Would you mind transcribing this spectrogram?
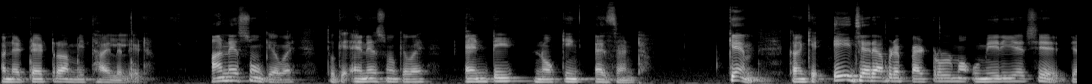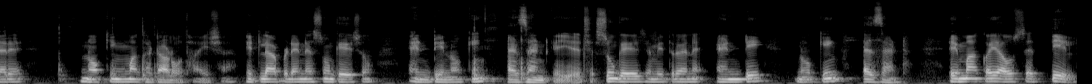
અને ટેટ્રા મિથાઇલેટ આને શું કહેવાય? તો કે એને શું કહેવાય? Anti knocking agent. કેમ? કારણ કે એ જ્યારે આપણે પેટ્રોલમાં ઉમેરીએ છીએ, ત્યારે નોકિંગમાં ઘટાડો થાય છે. એટલે આપણે એને શું કહીશું? એન્ટી નોકિંગ એજન્ટ કહીએ છીએ. શું કહીએ છીએ મિત્ર એને? Anti knocking agent. એમાં કયા આવશે? તેલ.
